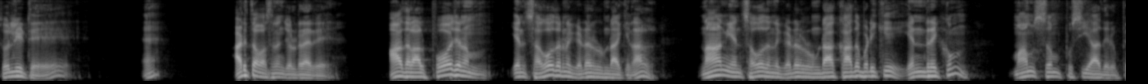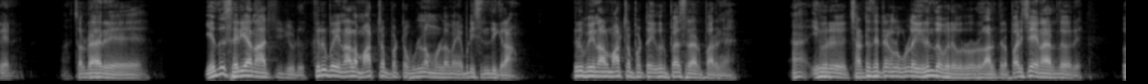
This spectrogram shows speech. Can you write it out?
சொல்லிட்டு அடுத்த வசனம் சொல்கிறாரு ஆதலால் போஜனம் என் சகோதரனுக்கு இடர்கள் உண்டாக்கினால் நான் என் சகோதரனுக்கு இடர்கள் உண்டாக்காதபடிக்கு என்றைக்கும் மாம்சம் புசியாதிருப்பேன். சொல்கிறாரு எது சரியான ஆட்டிடியூடு கிருபையினால் மாற்றப்பட்ட உள்ளம் உள்ளவன் எப்படி சிந்திக்கிறான்? கிருபையினால் மாற்றப்பட்ட இவர் பேசுகிறாரு பாருங்க. இவர் சட்டத்திட்டங்களுக்குள்ளே இருந்தவர் இவர் ஒரு காலத்தில் பரிச்சயனாக இருந்தவர். இப்போ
